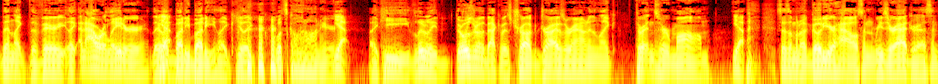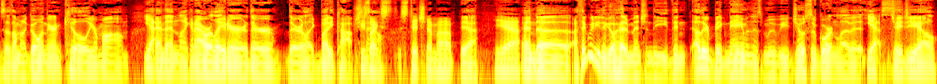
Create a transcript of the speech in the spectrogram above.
then like the very like an hour later, they're Yeah. like buddy buddy, like you're like, what's going on here? Yeah. like he literally throws her in the back of his truck, drives around, and like threatens her mom. yeah Says I'm gonna go to your house and reads your address and says I'm gonna go in there and kill your mom. Yeah. and then like an hour later, they're they're like buddy cops. she's now. like st- stitching him up. yeah. Yeah, And uh, I think we need to go ahead and mention the the other big name in this movie, Joseph Gordon-Levitt. Yes. JGL,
